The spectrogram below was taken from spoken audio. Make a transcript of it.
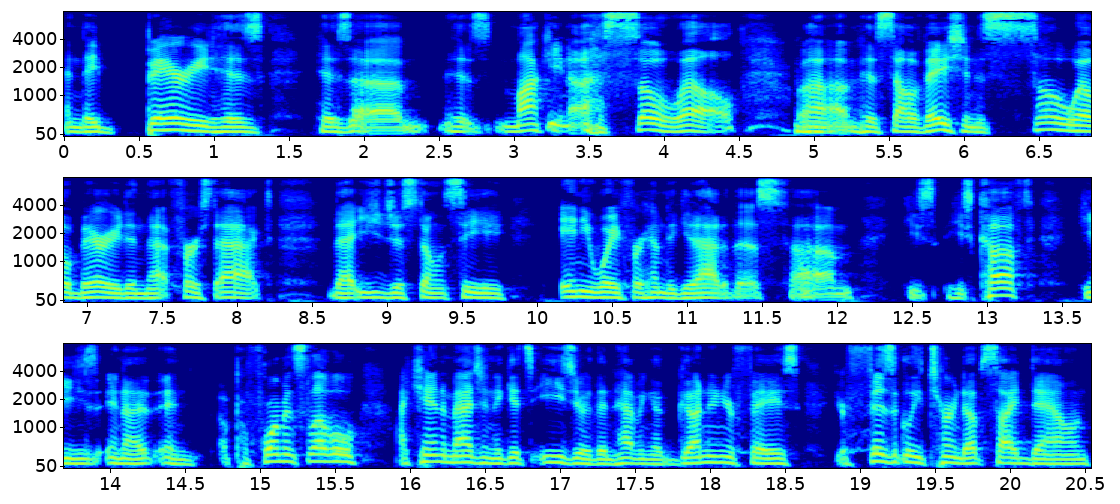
And they buried his his uh, his machina so well. Mhm. Um, his salvation is so well buried in that first act that you just don't see any way for him to get out of this. Um, he's he's cuffed. He's in a in a performance level. I can't imagine it gets easier than having a gun in your face. You're physically turned upside down.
